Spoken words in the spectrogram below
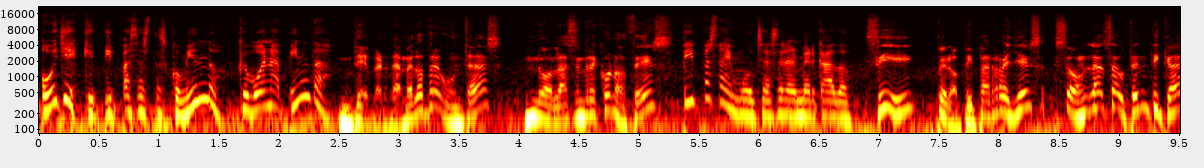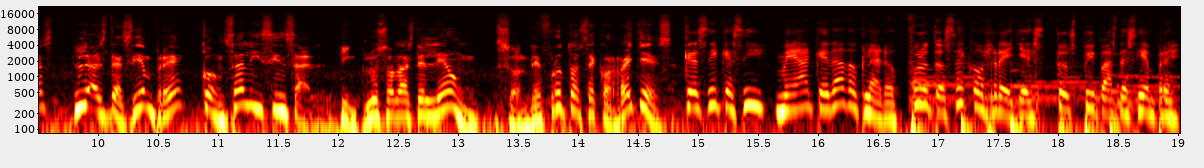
Oye, ¿qué pipas estás comiendo? ¡Qué buena pinta! ¿De verdad me lo preguntas? ¿No las reconoces? Pipas hay muchas en el mercado. Sí, pero pipas reyes son las auténticas, las de siempre, con sal y sin sal. Incluso las del león son de frutos secos reyes. Que sí, que sí, me ha quedado claro. Frutos secos reyes, tus pipas de siempre.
